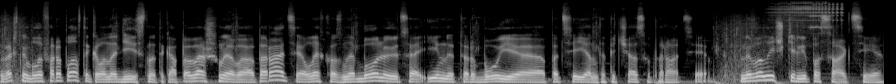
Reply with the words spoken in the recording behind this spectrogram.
Верхня блефаропластика вона дійсно така поверхнева операція, легко знеболюється і не турбує пацієнта під час операції. Невеличкі ліпосакції,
